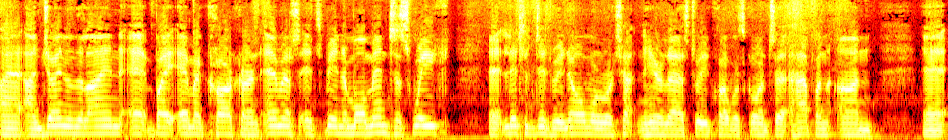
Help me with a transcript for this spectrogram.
Uh, I'm joined on the line uh, by Emmett Corcoran. And Emmett, it's been a momentous week. Uh, little did we know when we were chatting here last week what was going to happen on uh,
